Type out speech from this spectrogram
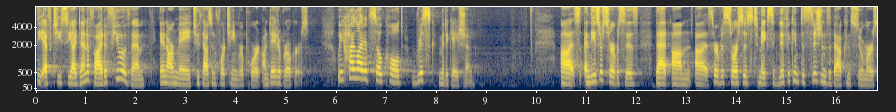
The FTC identified a few of them in our May 2014 report on data brokers. We highlighted so called risk mitigation. Uh, and these are services that um, uh, service sources to make significant decisions about consumers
